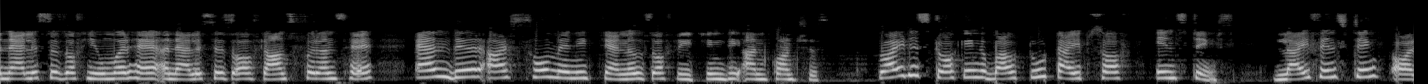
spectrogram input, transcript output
انالیس آف ہیومر ہے انالیس آف ٹرانسفرنس ہے ان کونش وائڈ about two types of instinct life instinct اور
